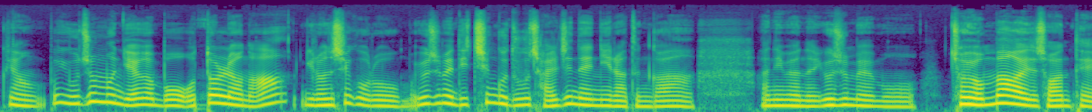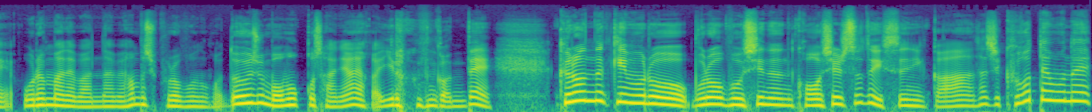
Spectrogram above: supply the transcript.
그냥 뭐 요즘은 얘가 뭐 어떨려나 이런 식으로 뭐 요즘에 네 친구 누구 잘 지내니라든가 아니면은 요즘에 뭐 저희 엄마가 이제 저한테 오랜만에 만나면 한 번씩 물어보는 거, 너 요즘 뭐 먹고 사냐? 약간 이런 건데, 그런 느낌으로 물어보시는 것일 수도 있으니까, 사실 그것 때문에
